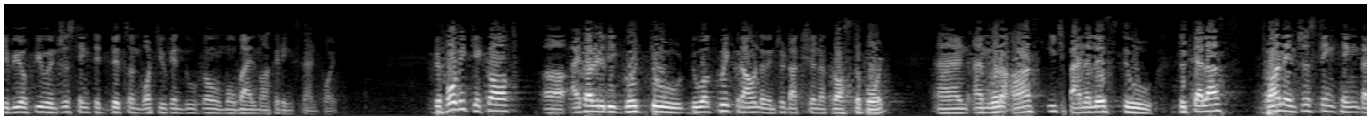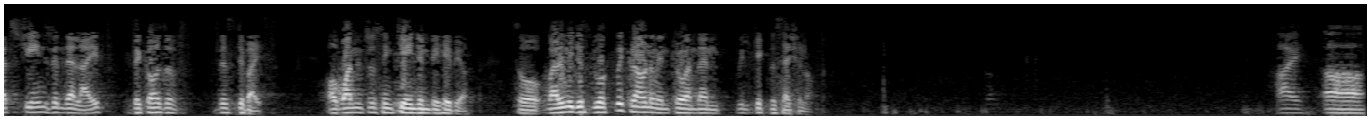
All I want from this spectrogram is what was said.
give you a few interesting tidbits on what you can do from a mobile marketing standpoint. Before we kick off, uh, I thought it would be good to do a quick round of introduction across the board. And I'm going to ask each panelist to, to tell us one interesting thing that's changed in their life because of this device, or one interesting change in behavior. So why don't we just do a quick round of intro and then we'll kick the session off. Hi, uh,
